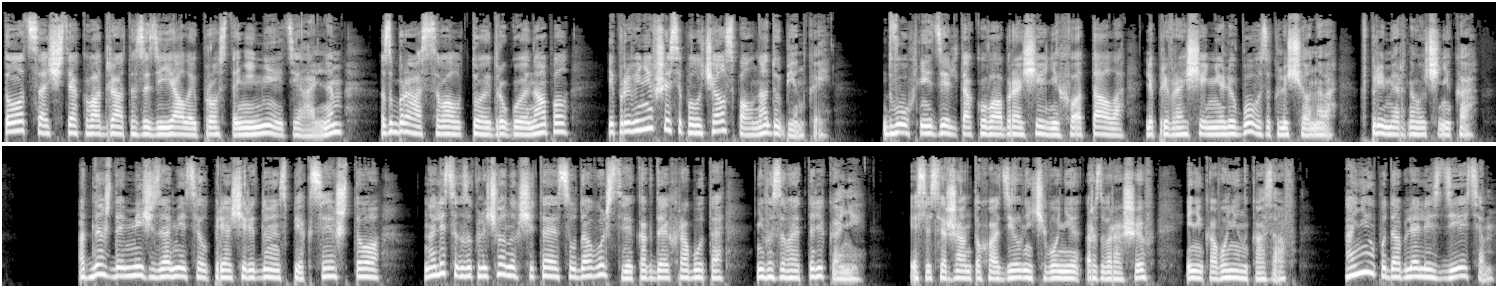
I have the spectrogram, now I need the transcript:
Тот, сочтя квадрат из одеяла и просто не не идеальным, — сбрасывал то и другое на пол и провинившийся получал сполна дубинкой. Двух недель такого обращения хватало для превращения любого заключенного в примерного ученика. Однажды Мич заметил при очередной инспекции, что на лицах заключенных считается удовольствие, когда их работа не вызывает нареканий. Если сержант уходил, ничего не разворошив и никого не наказав, они уподоблялись детям,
